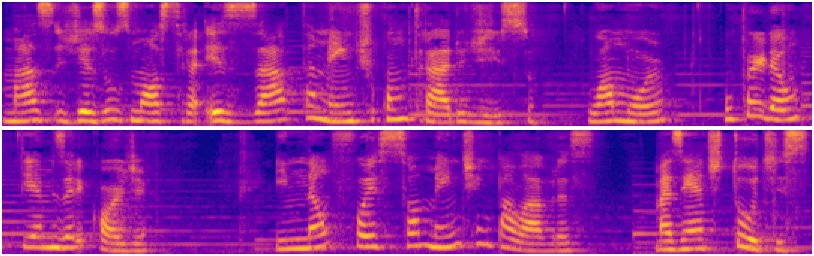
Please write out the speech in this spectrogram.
Mas Jesus mostra exatamente o contrário disso: o amor, o perdão e a misericórdia. E não foi somente em palavras, mas em atitudes,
